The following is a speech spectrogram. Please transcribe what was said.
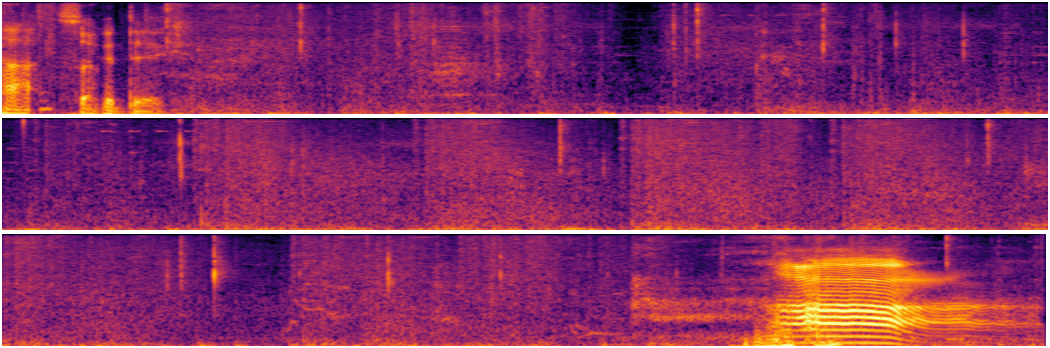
Haha, suck a dick. Ah!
